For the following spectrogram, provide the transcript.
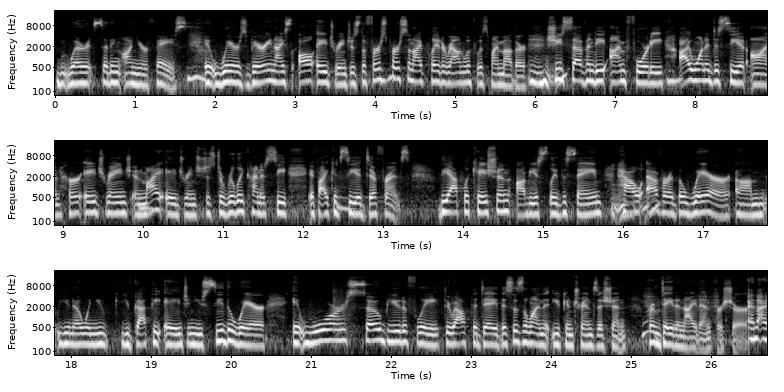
where it's sitting on your face. Yeah. It wears very nicely, all age ranges. The 1st mm -hmm. person I played around with was my mother. Mm -hmm. She's 70, I'm 40. Mm -hmm. I wanted to see it on her age range and my age range just to really kind of see if I could see a difference. The application, obviously the same. Mm-hmm. However, the wear, um, you know, when you, you've got the age and you see the wear, it wore so beautifully throughout the day. This is a line that you can transition yeah. from day to night in for sure. And I,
